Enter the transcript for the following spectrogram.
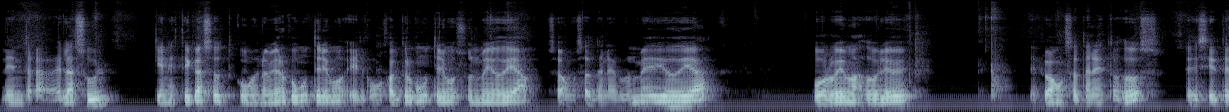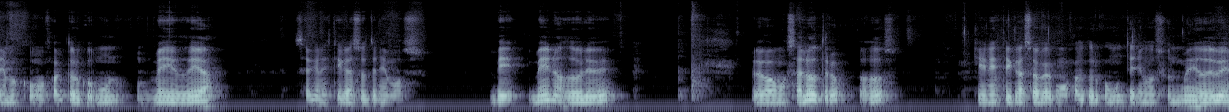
de entrada. El azul que en este caso como denominador común tenemos, el, como factor común tenemos un medio de A, o sea vamos a tener un medio de A por B más W, después vamos a tener estos dos, es decir, tenemos como factor común un medio de A, o sea que en este caso tenemos B menos W, luego vamos al otro, los dos, que en este caso acá como factor común tenemos un medio de B,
